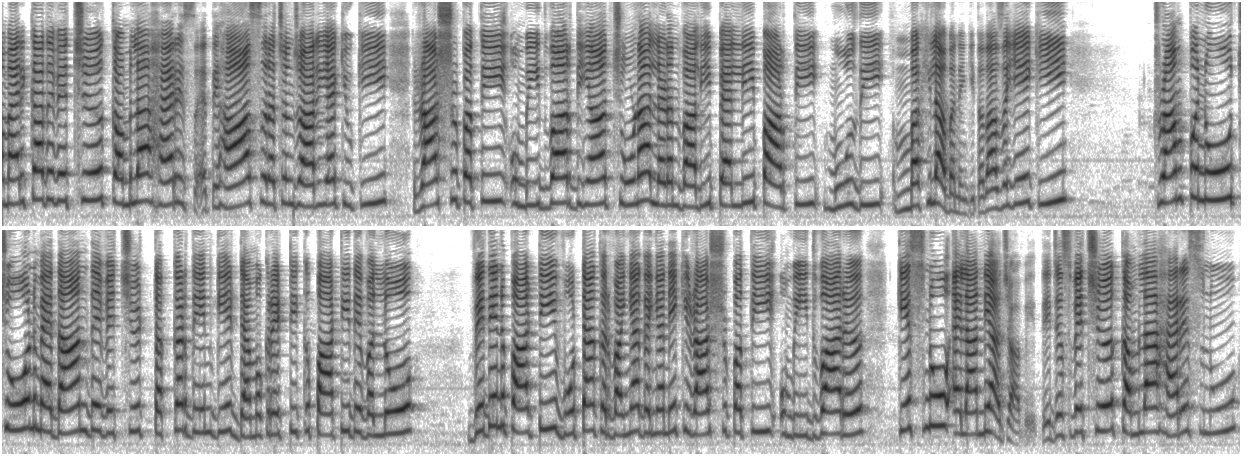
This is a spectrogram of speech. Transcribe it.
America ਦੇ ਵਿੱਚ ਕਮਲਾ Harris ਇਤਿਹਾਸ ਰਚਣ ਜਾ ਰਹੀ ਹੈ ਕਿਉਂਕਿ ਰਾਸ਼ਟਰਪਤੀ ਉਮੀਦਵਾਰ ਦੀਆਂ ਚੋਣਾਂ ਲੜਨ ਵਾਲੀ ਪਹਿਲੀ ਭਾਰਤੀ ਮੂਲ ਦੀ ਮਹਿਲਾ ਬਣੇਗੀ। ਤਾਂ ਦੱਸ ਦਈਏ ਕਿ ਟਰੰਪ ਨੂੰ ਚੋਣ ਮੈਦਾਨ ਦੇ ਵਿੱਚ ਟੱਕਰ ਦੇਣਗੇ। ਡੈਮੋਕ੍ਰੈਟਿਕ ਪਾਰਟੀ ਦੇ ਵੱਲੋਂ ਵਿਦਿਨ ਪਾਰਟੀ ਵੋਟਾਂ ਕਰਵਾਈਆਂ ਗਈਆਂ ਨੇ ਕਿ ਰਾਸ਼ਟਰਪਤੀ ਉਮੀਦਵਾਰ ਕਿਸ ਨੂੰ ਐਲਾਨਿਆ ਜਾਵੇ? ਤੇ ਜਿਸ ਵਿੱਚ ਕਮਲਾ ਹੈਰਿਸ ਨੂੰ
